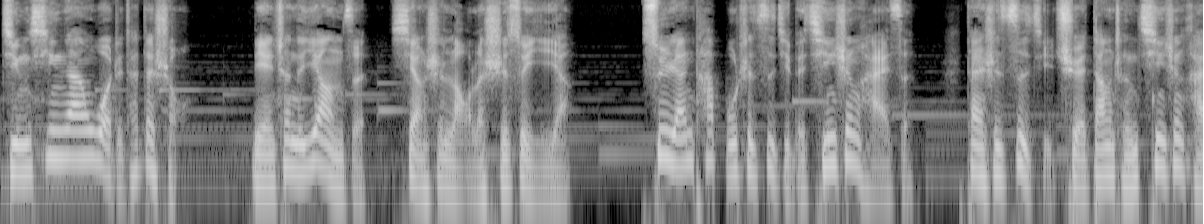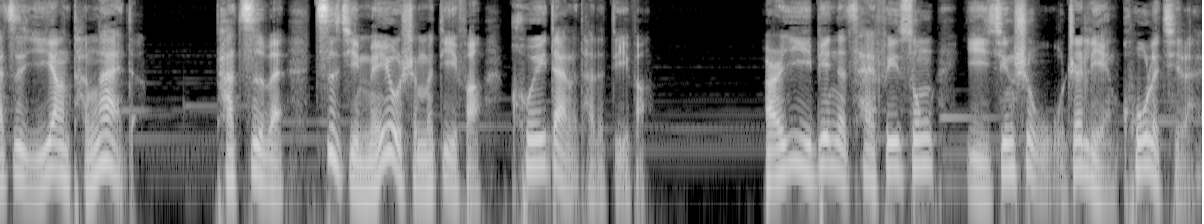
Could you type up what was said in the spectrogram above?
景心安握着他的手。脸上的样子像是老了十岁一样，虽然他不是自己的亲生孩子，但是自己却当成亲生孩子一样疼爱的。他自问自己没有什么地方亏待了他的地方，而一边的蔡飞松已经是捂着脸哭了起来。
